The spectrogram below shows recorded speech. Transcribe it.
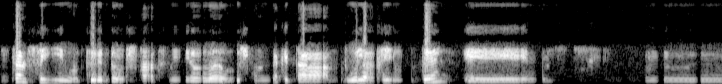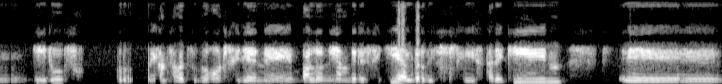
Ikan zei urte edo ospatzen dira da eta duela zei urte e, mm, iruz jantza batzuk egon ziren e, Balonian bereziki, alderdi sozialistarekin, e,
